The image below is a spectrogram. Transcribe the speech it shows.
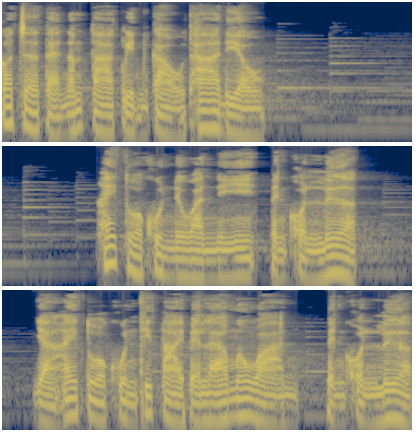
ก็เจอแต่น้ำตากลิ่นเก่าท่าเดียว ให้ตัวคุณในวันนี้เป็นคนเลือก อย่าให้ตัวคุณที่ตายไปแล้วเมื่อวานเป็นคนเลือก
